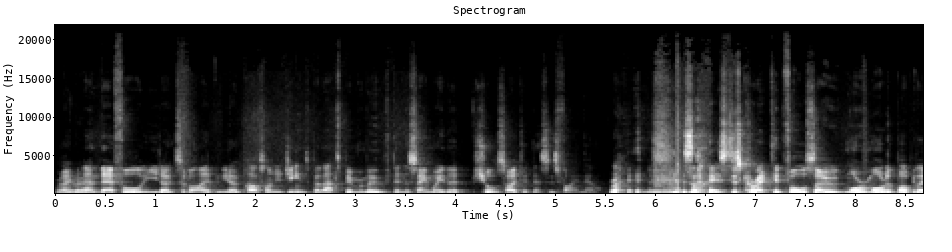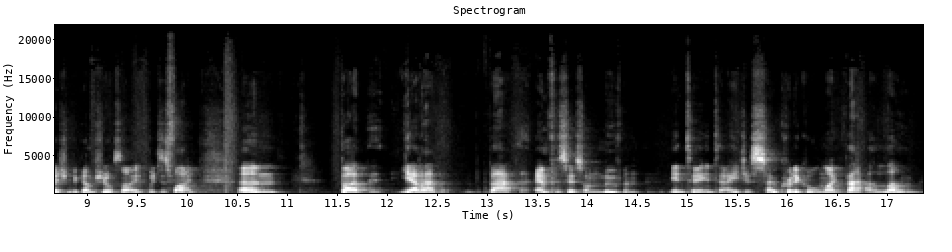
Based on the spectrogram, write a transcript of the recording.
right? Right. And therefore you don't survive and you don't pass on your genes. But that's been removed in the same way that short sightedness is fine now, right? it's, like, it's just corrected for, so more and more of the population becomes short sighted, which is fine. Um, but yeah, that that emphasis on movement into into age is so critical, and like that alone,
